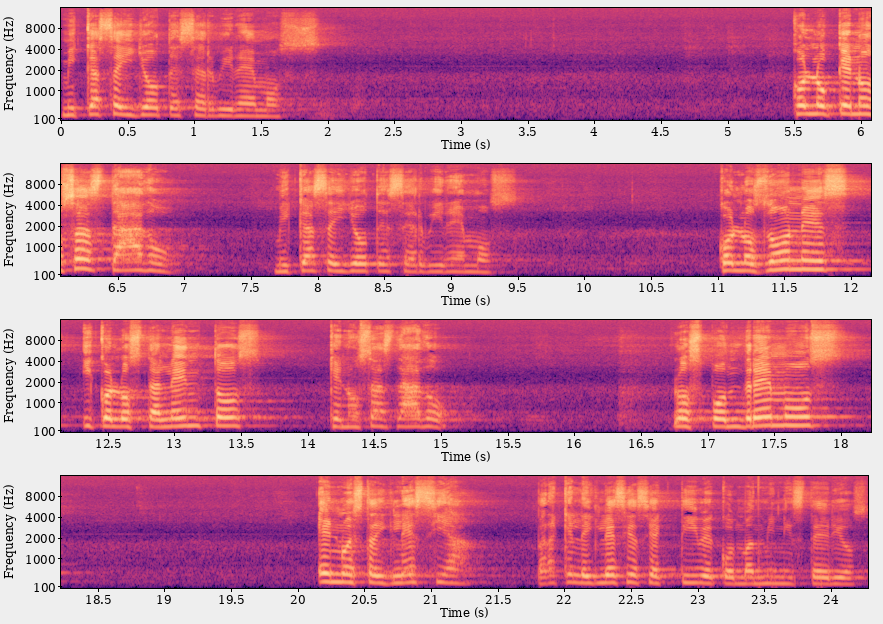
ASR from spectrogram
Mi casa y yo te serviremos. Con lo que nos has dado, mi casa y yo te serviremos. Con los dones y con los talentos que nos has dado, los pondremos en nuestra iglesia para que la iglesia se active con más ministerios.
